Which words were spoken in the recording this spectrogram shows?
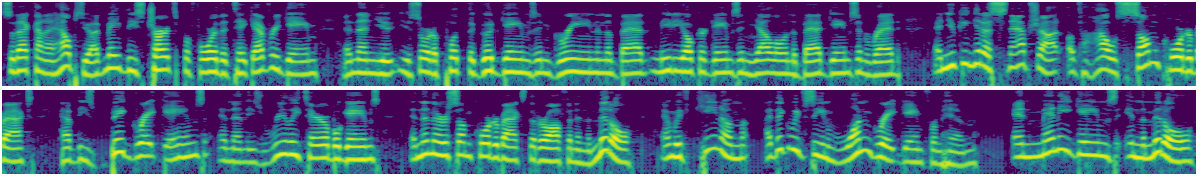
so that kind of helps you. I've made these charts before that take every game, and then you, you sort of put the good games in green and the bad, mediocre games in yellow and the bad games in red, and you can get a snapshot of how some quarterbacks have these big, great games and then these really terrible games, and then there are some quarterbacks that are often in the middle and with Keenum, I think we've seen one great game from him and many games in the middle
